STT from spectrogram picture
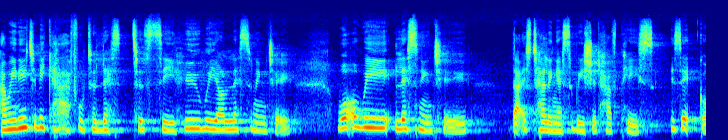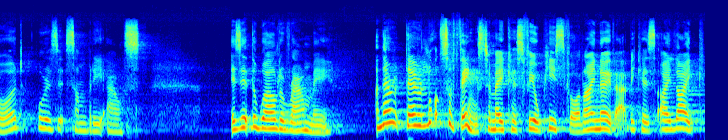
And we need to be careful to, list, to see who we are listening to. What are we listening to that is telling us we should have peace? Is it God or is it somebody else? Is it the world around me? And there, there are lots of things to make us feel peaceful, and I know that because I like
